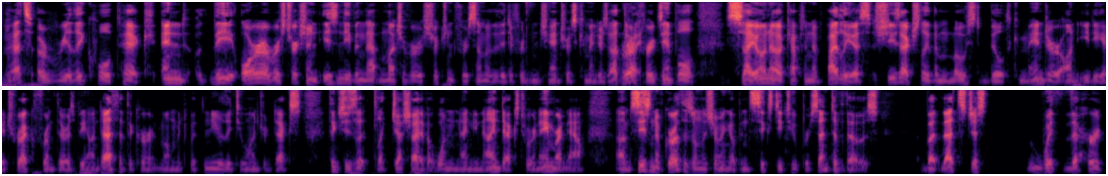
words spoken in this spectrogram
That's a really cool pick. And the aura restriction isn't even that much of a restriction for some of the different Enchantress commanders out there. Right. For example, Siona, Captain of Pyleas, she's actually the most built commander on EDH Rec from Theros Beyond Death at the current moment with nearly 200 decks. I think she's like just shy of at 199 decks to her name right now. Um, Season of Growth is only showing up in 62% of those. But that's just with the her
